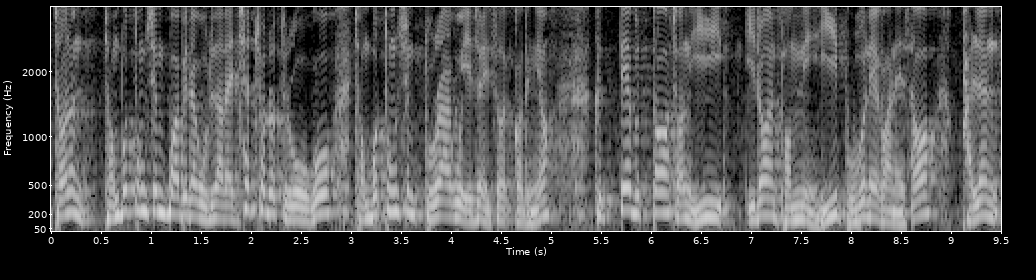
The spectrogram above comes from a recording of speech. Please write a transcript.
저는 정보통신법이라고 우리나라에 최초로 들어오고 정보통신부라고 예전에 있었거든요. 그때부터 저는 이 이런 법리 이 부분에 관해서 관련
